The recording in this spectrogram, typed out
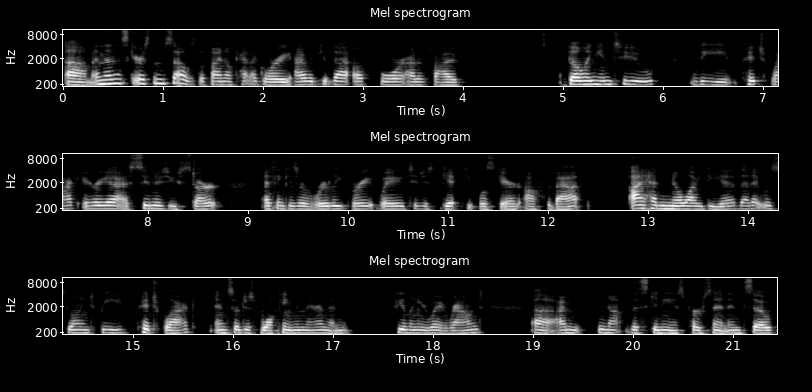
Um, and then the scares themselves, the final category, I would give that a four out of five. Going into the pitch black area as soon as you start, I think is a really great way to just get people scared off the bat. I had no idea that it was going to be pitch black. And so just walking in there and then feeling your way around, uh, I'm not the skinniest person. And so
